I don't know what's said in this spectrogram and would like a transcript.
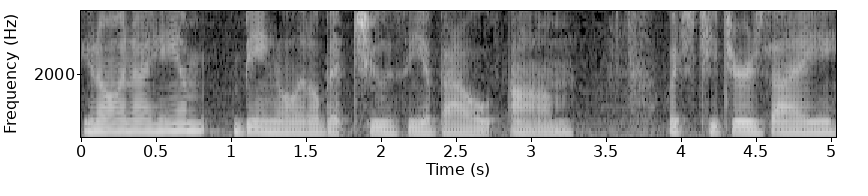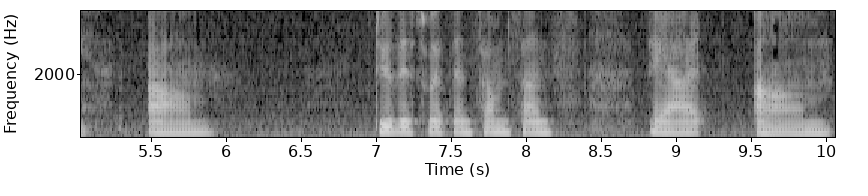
you know, and I am being a little bit choosy about um, which teachers I um, do this with in some sense that um,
